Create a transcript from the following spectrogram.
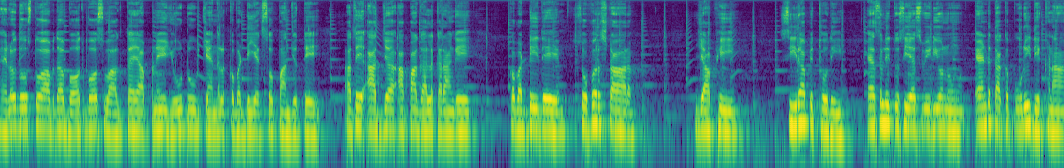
ਹੈਲੋ ਦੋਸਤੋ, ਆਪ ਦਾ ਬਹੁਤ-ਬਹੁਤ ਸਵਾਗਤ ਹੈ ਆਪਣੇ YouTube ਚੈਨਲ ਕਬੱਡੀ 105 ਉੱਤੇ। ਅਤੇ ਅੱਜ ਆਪਾਂ ਗੱਲ ਕਰਾਂਗੇ ਕਬੱਡੀ ਦੇ ਸੁਪਰਸਟਾਰ ਜਾਫੀ ਸੀਰਾ ਪਿੱਥੋ ਦੀ। ਇਸ ਲਈ ਤੁਸੀਂ ਇਸ ਵੀਡੀਓ ਨੂੰ ਐਂਡ ਤੱਕ ਪੂਰੀ ਦੇਖਣਾ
